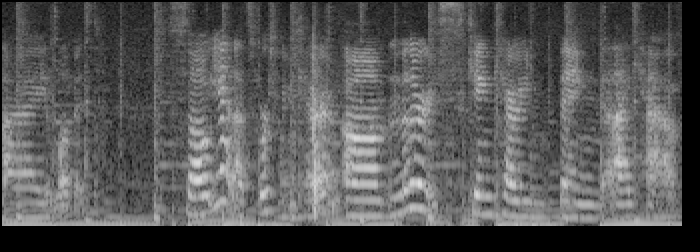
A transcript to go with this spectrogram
I love it. So yeah, that's for skincare. Um, another skincare thing that I have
